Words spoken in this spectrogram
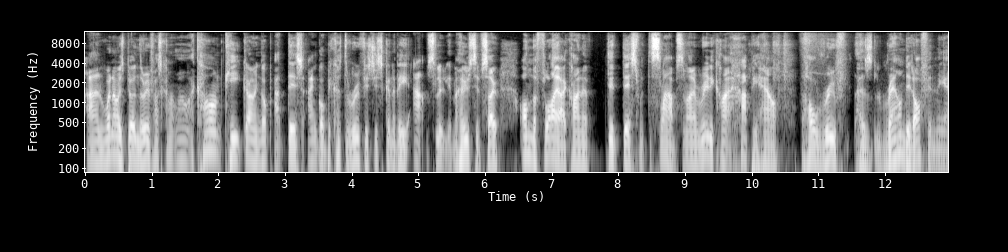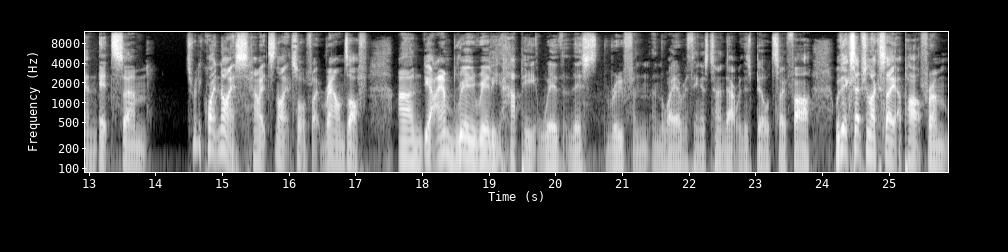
And when I was building the roof, I was kind of, well, I can't keep going up at this angle because the roof is just going to be absolutely mahoosive. So on the fly, I kind of did this with the slabs and I'm really quite happy how the whole roof has rounded off in the end. It's um it's really quite nice how it's like sort of like rounds off. And yeah I am really really happy with this roof and, and the way everything has turned out with this build so far. With the exception like I say apart from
